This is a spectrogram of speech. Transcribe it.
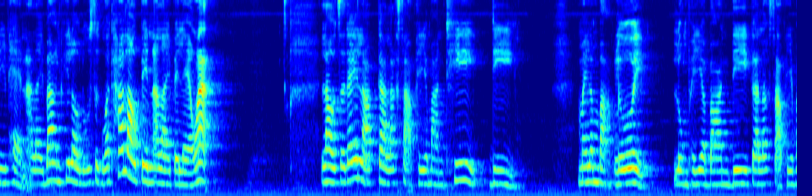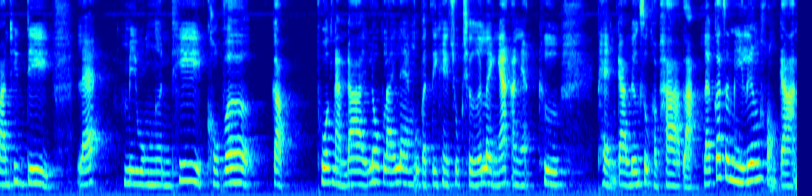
มีแผนอะไรบ้างที่เรารู้สึกว่าถ้าเราเป็นอะไรไปแล้วอะเราจะได้รับการรักษาพยาบาลที่ดี ไม่ลำบากเลยโรงพยาบาลดี การรักษาพยาบาลที่ดี และมีวงเงินที่ cover กับ พวกนั้นได้โรคร้ายแรงอุบัติเหตุฉุกเฉินอะไรเงี้ยอันเนี้ยคือแผนการเรื่องสุขภาพละแล้วก็จะมีเรื่องของการ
